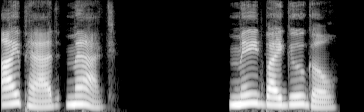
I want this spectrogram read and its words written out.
iPad, Mac. Made by Google.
